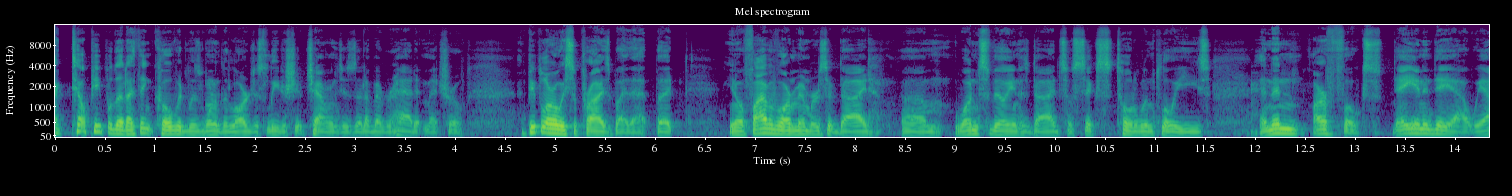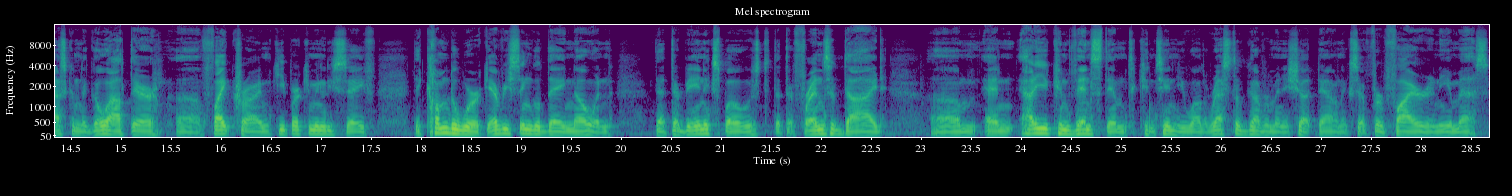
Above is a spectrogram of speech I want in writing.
I tell people that I think COVID was one of the largest leadership challenges that I've ever had at Metro. And people are always surprised by that, but you know, five of our members have died. Um, one civilian has died, so six total employees. And then our folks, day in and day out, we ask them to go out there, uh, fight crime, keep our community safe. They come to work every single day knowing that they're being exposed, that their friends have died. Um, and how do you convince them to continue while the rest of government is shut down except for fire and EMS?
